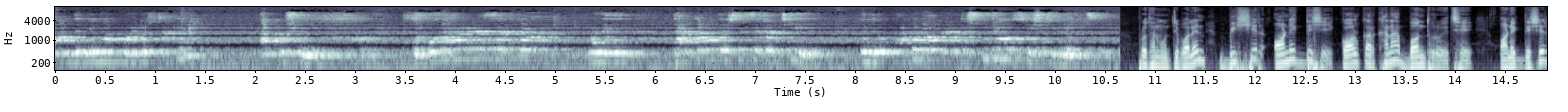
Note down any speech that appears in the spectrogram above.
আমাদের বিনিয়োগ পরিবেশটাকে আকর্ষণীয় করতে হবে তো আমাদের ঠিক কিন্তু এখন আমার একটা সুযোগ সৃষ্টি হয়েছে। প্রধানমন্ত্রী বলেন বিশ্বের অনেক দেশে কলকারখানা বন্ধ রয়েছে অনেক দেশের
